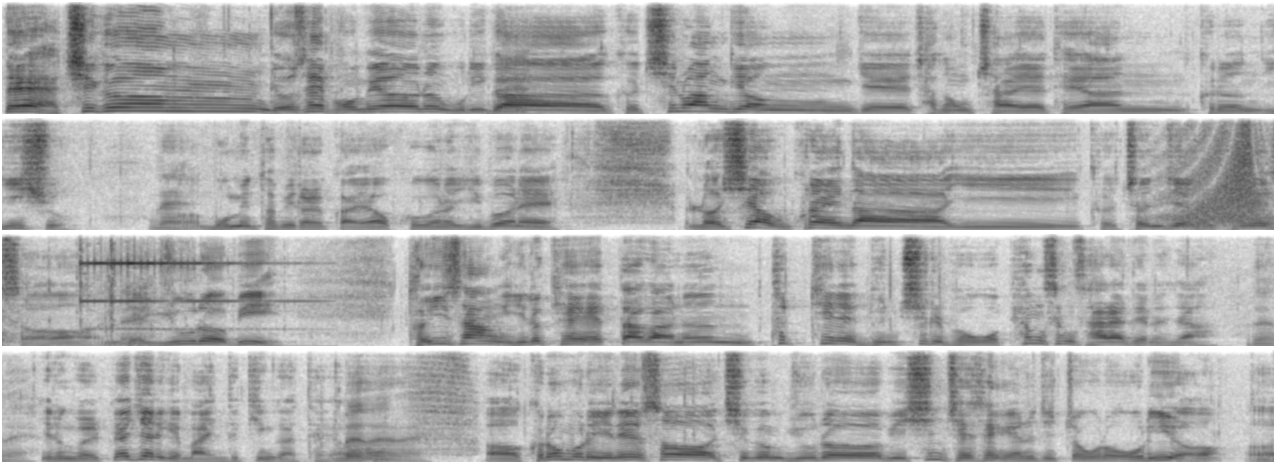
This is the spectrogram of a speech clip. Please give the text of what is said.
네, 지금 요새 보면은 우리가 그 친환경 이제 자동차에 대한 그런 이슈, 네. 어, 모멘텀이랄까요? 그거는 이번에 러시아 우크라이나 이 그 전쟁을 통해서 이제 유럽이 더 이상 이렇게 했다가는 푸틴의 눈치를 보고 평생 살아야 되느냐 네네. 이런 걸 뼈저리게 많이 느낀 것 같아요. 네네네. 어, 그러므로 인해서 지금 유럽이 신재생 에너지 쪽으로 오리어 어,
